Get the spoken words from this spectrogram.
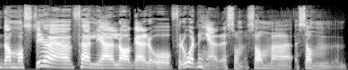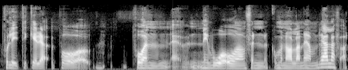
de måste ju eh, följa lagar och förordningar som, som, eh, som politiker på, på en eh, nivå ovanför den kommunala nämnder i alla fall.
